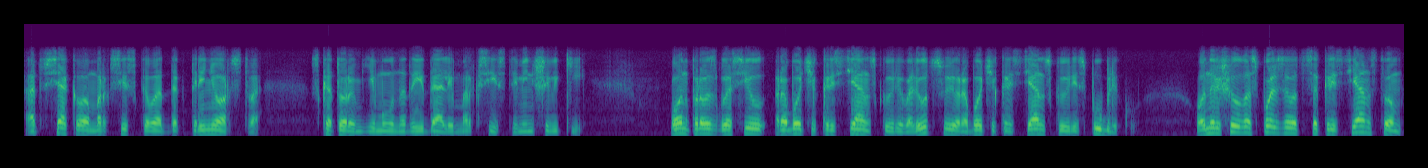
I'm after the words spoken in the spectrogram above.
от всякого марксистского доктринерства, с которым ему надоедали марксисты-меньшевики. Он провозгласил рабоче-крестьянскую революцию, рабоче-крестьянскую республику. Он решил воспользоваться крестьянством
